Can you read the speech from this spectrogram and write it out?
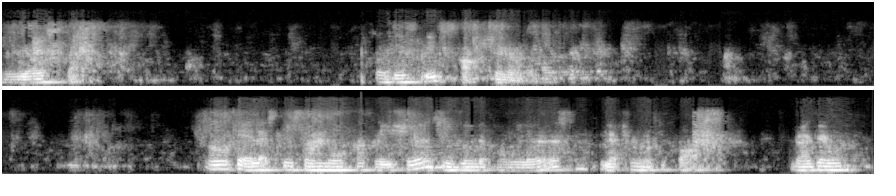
rheostat. So this is optional. Okay, let's do some more calculations using the formulas. Electromotive force diagram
